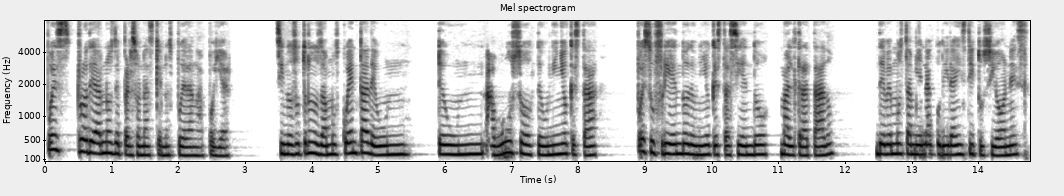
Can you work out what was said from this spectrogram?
pues rodearnos de personas que nos puedan apoyar. Si nosotros nos damos cuenta de un de un abuso, de un niño que está pues sufriendo, de un niño que está siendo maltratado. Debemos también acudir a instituciones,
